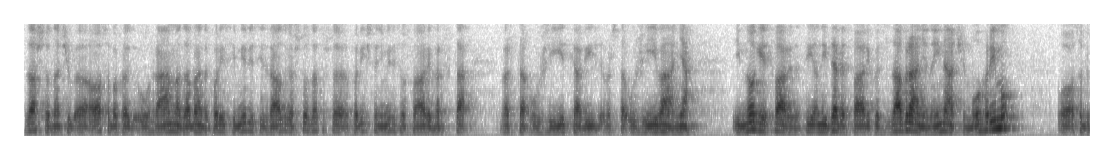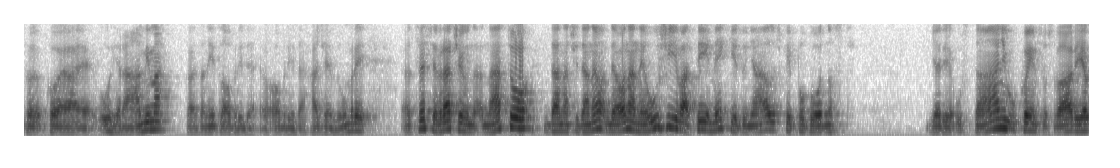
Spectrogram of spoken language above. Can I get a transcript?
Zašto? Znači e, osoba koja je u hrama zabranjeno da koristi miris iz razloga što? Zato što je korištenje mirisa u stvari vrsta vrsta užitka vrsta uživanja. I mnoge stvari da ti oni devet stvari koje su zabranjene inače muhrimu osobi koja je u hramima, koja je zanitla obride, obrida hađa ili umre, sve se vraćaju na to da, znači, da, ne, da ona ne uživa te neke dunjalučke pogodnosti. Jer je u stanju u kojem su stvari, jel,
